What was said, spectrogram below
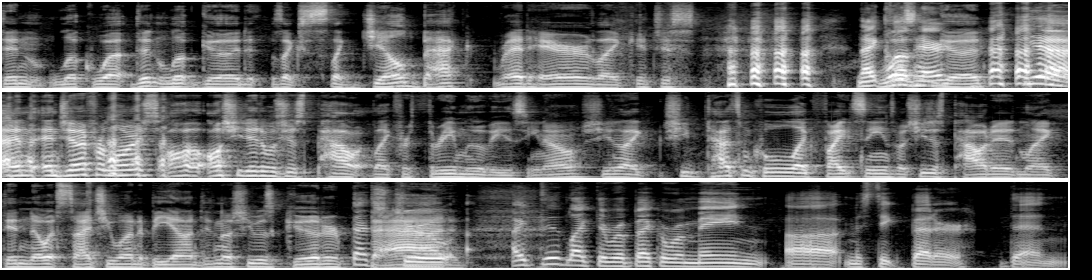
Didn't look well. Didn't look good. It was like like gelled back red hair. Like it just Nightclub wasn't hair. good. Yeah, and, and Jennifer Lawrence, all, all she did was just pout like for three movies. You know, she like she had some cool like fight scenes, but she just pouted and like didn't know what side she wanted to be on. Didn't know she was good or bad. That's bad. true. And- I did like the Rebecca Romijn uh, Mystique better than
